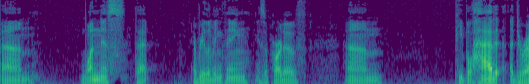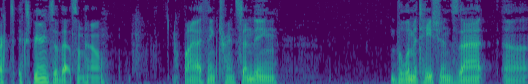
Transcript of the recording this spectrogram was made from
um, oneness that every living thing is a part of. Um, people had a direct experience of that somehow by, I think, transcending the limitations that uh,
